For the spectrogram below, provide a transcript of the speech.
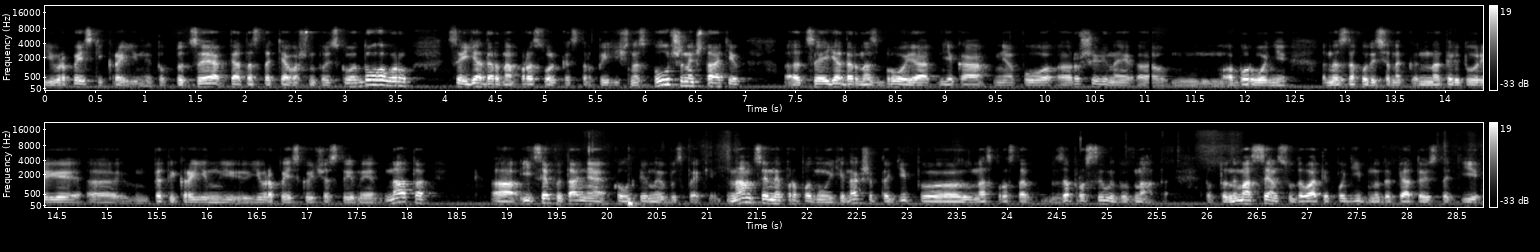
європейські країни. Тобто, це п'ята стаття Вашингтонського договору, це ядерна парасолька стратегічна Сполучених Штатів, це ядерна зброя, яка по розширеній обороні на- знаходиться на, на території п'яти країн європейської частини НАТО. І це питання колективної безпеки. Нам це не пропонують, інакше б тоді б е, нас просто запросили б в НАТО. Тобто нема сенсу давати подібну до п'ятої статті е,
